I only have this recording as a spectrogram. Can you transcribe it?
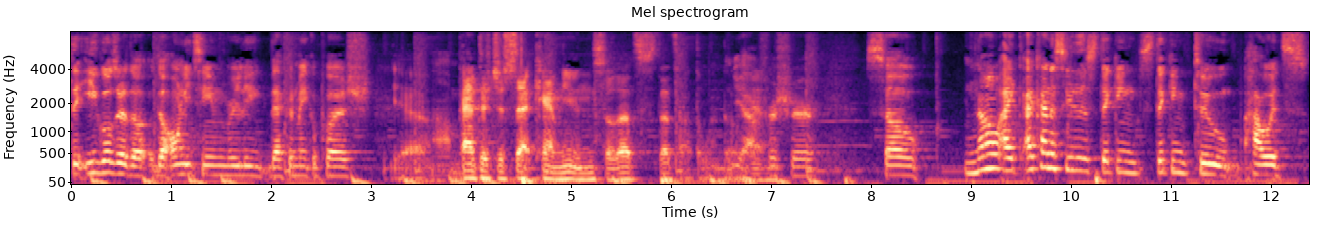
the Eagles are the the only team really that could make a push. Yeah, Um, Panthers just sat Cam Newton, so that's that's out the window. Yeah, for sure. So no, I, I kind of see this sticking sticking to how it's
